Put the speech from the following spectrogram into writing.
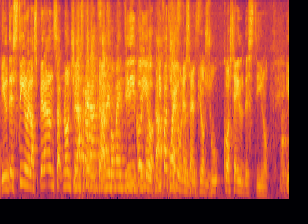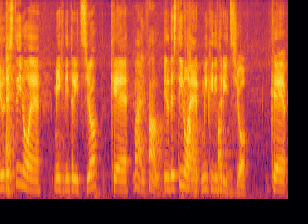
Il destino e la speranza non ce La speranza nei momenti Ti di dico io, ti faccio io un è esempio su cos'è il destino. Il destino è Michi di Trizio che Vai, fallo. Il destino Fallo. è Michi di Fallo. Trizio che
